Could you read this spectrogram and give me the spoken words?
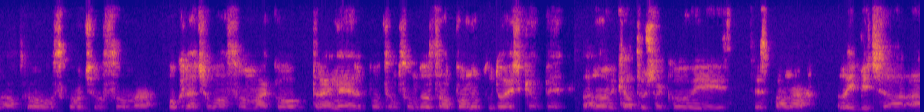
rokov, skončil som a pokračoval som ako tréner, potom som dostal ponuku do EŠKP pánovi Katušakovi cez pána Libiča a,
